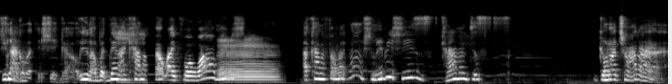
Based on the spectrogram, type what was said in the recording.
she's not gonna let this shit go you know. But then i kind of felt like for a while maybe she, Mm, i kind of felt like mm, she, maybe she's kind of just gonna try to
